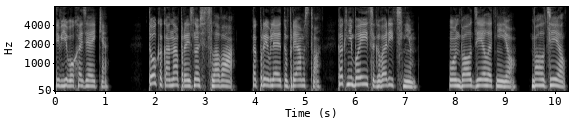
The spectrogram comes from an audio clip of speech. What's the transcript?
и в его хозяйке. То, как она произносит слова, как проявляет упрямство, как не боится говорить с ним. Он балдел от нее, балдел.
